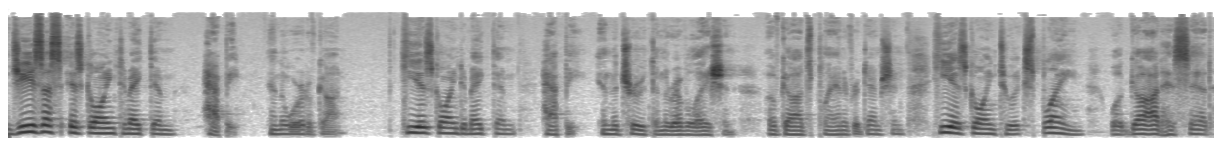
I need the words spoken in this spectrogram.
Jesus is going to make them happy in the Word of God. He is going to make them happy in the truth and the revelation of God's plan of redemption. He is going to explain what God has said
